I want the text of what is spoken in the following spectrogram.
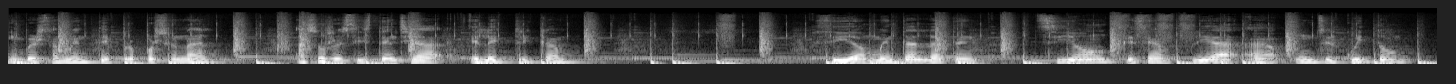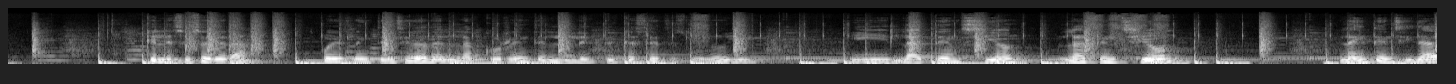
inversamente proporcional a su resistencia eléctrica si aumenta la tensión que se amplía a un circuito, ¿qué le sucederá? Pues la intensidad de la corriente eléctrica se disminuye y la tensión, la tensión, la intensidad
